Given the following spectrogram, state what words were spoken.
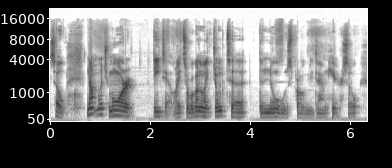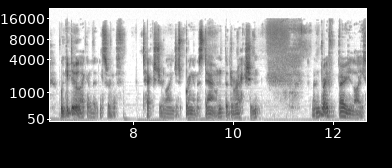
So not much more detail, right? So we're to like jump to the nose probably down here. So we could do like a little sort of texture line just bringing us down the direction. And very, very light.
